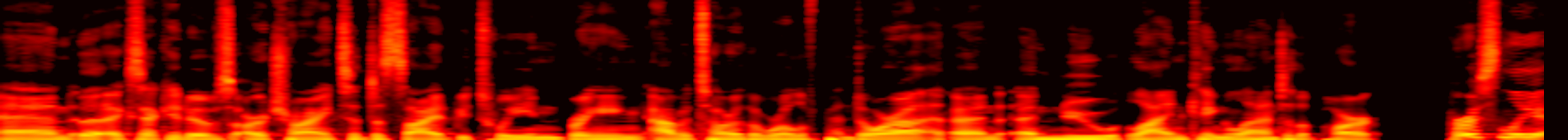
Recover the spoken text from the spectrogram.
and the executives are trying to decide between bringing Avatar: The World of Pandora and a new Lion King land to the park. Personally,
